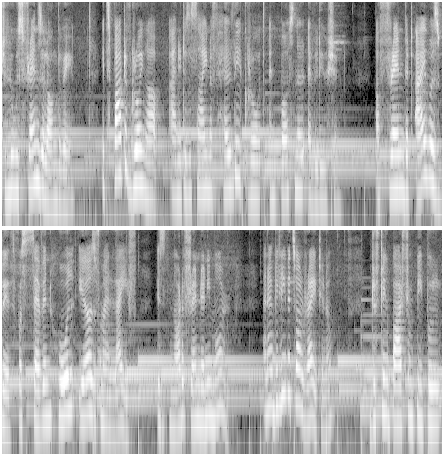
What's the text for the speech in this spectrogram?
to lose friends along the way. It's part of growing up and it is a sign of healthy growth and personal evolution. A friend that I was with for seven whole years of my life is not a friend anymore. And I believe it's all right, you know. Drifting apart from people,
